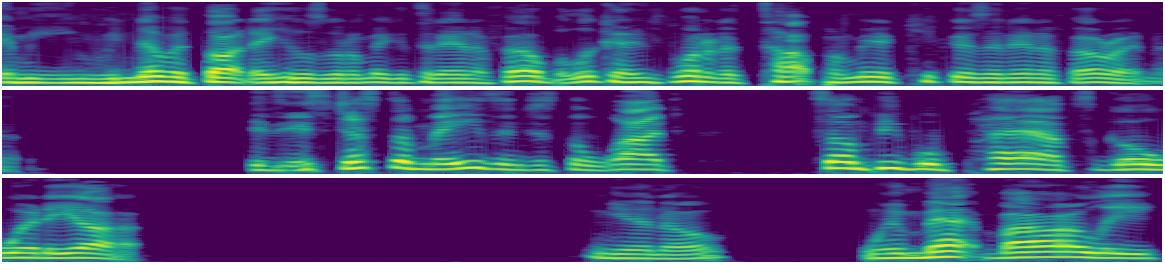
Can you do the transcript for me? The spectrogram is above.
I mean, we never thought that he was going to make it to the NFL. But look at him, he's one of the top premier kickers in the NFL right now. It, it's just amazing just to watch some people paths go where they are. You know, when Matt Barley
